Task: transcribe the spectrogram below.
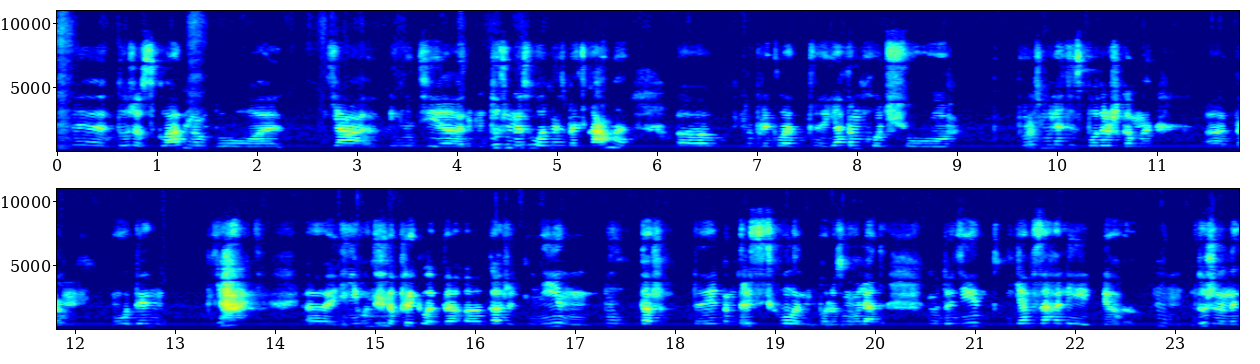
Це дуже складно, бо я іноді дуже не згодна з батьками. Е, Наприклад, я там хочу порозмовляти з подружками там годин п'ять, е, і вони, наприклад, е, кажуть, ні, ну дай там 30 хвилин порозмовляти. Ну тоді я взагалі е, ну, дуже на них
